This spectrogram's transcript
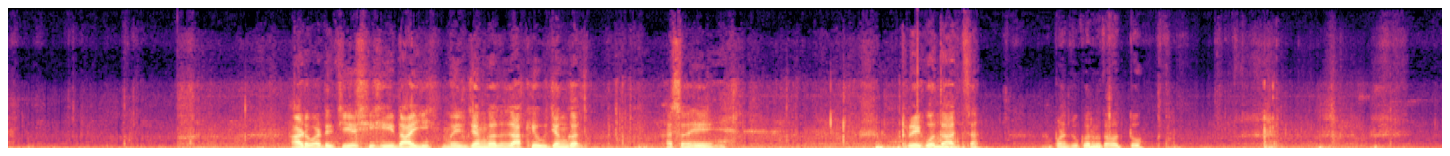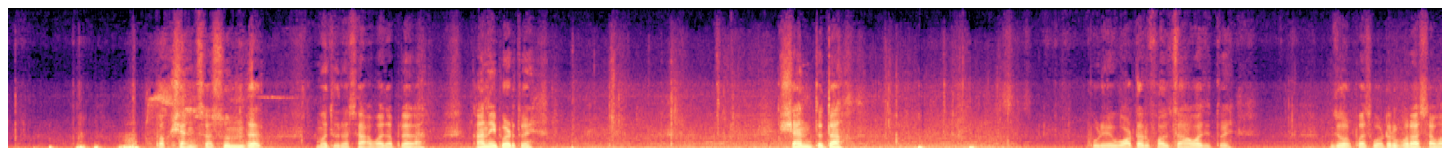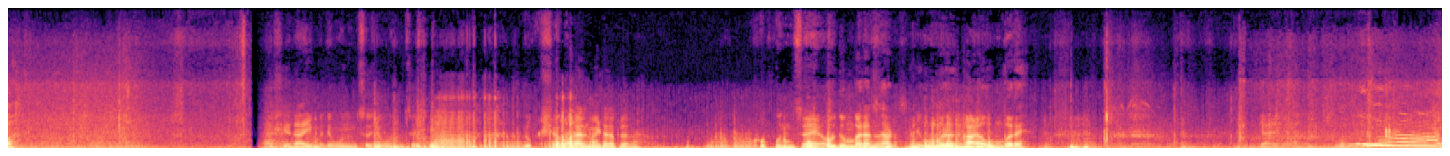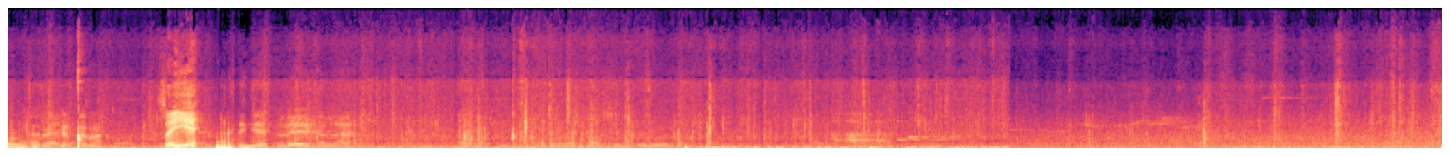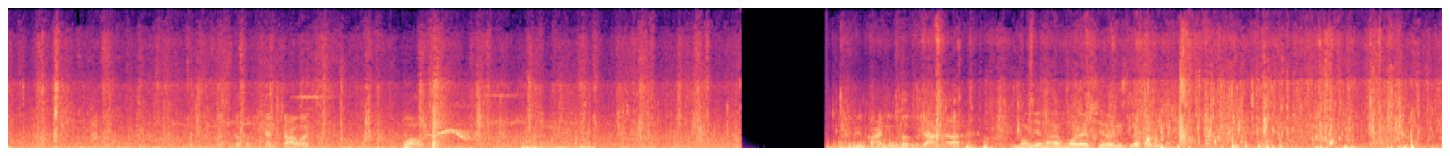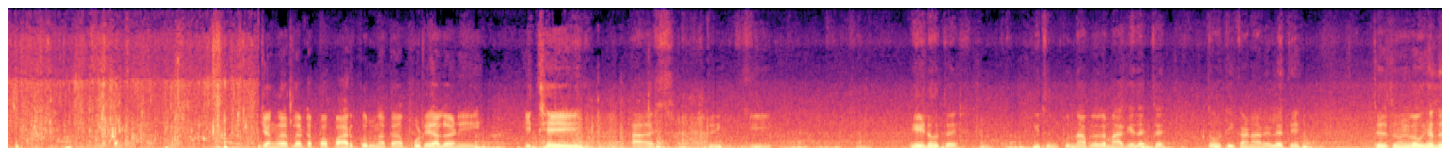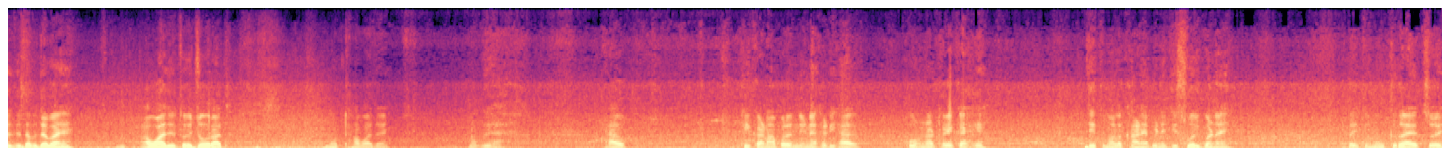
आडवाटीची अशी ही दाई म्हणजे जंगल राखीव जंगल. असं हे ट्रेक होता आजचा. आपण जो करत आहोत तो. पक्ष्यांचा सुंदर मधुर असा आवाज आपल्याला कानी पडतोय. शांतता. पुढे वॉटरफॉलचा आवाज येतोय. जवळपास वॉटरफॉल असावा. असे राईमध्ये उंचचे उंचचे वृक्ष बघायला मिळतात आपल्याला. खूप उंच आहे औदुंबराचं झाड. म्हणजे उंबर काळा उंबर आहे. सही है मस्त पक्ष्यांचा आवाज वाव माझ्या नागमोळ्यात शिरा दिसला पाहिजे ना. जंगलातला टप्पा पार करून आता पुढे आलो आणि इथे हा ट्रेकची एंड होत आहे इथून पुन्हा आपल्याला मागे जायचं आहे तो ठिकाण आलेलं आहे ते. ते तुम्ही बघू शकता ते धबधबा आहे. आवाज येतो आहे जोरात. मोठा आवाज आहे. बघूया. ह्या ठिकाणापर्यंत येण्यासाठी हा पूर्ण ट्रेक आहे. ते तुम्हाला खाण्यापिण्याची सोय पण आहे. आता इथून उतरायचो आहे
